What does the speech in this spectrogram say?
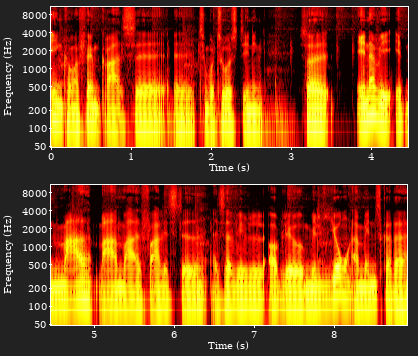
1,5 grads øh, øh, temperaturstigning, så ender vi et meget, meget, meget farligt sted. Altså, vi vil opleve millioner af mennesker, der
